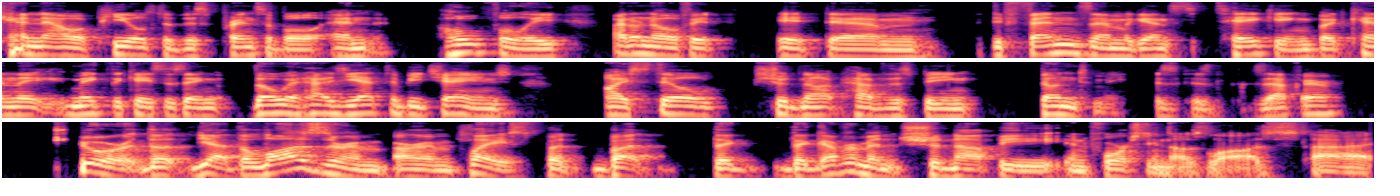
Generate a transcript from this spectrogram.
can now appeal to this principle and hopefully i don't know if it it um, defends them against taking, but can they make the case of saying, though it has yet to be changed, I still should not have this being done to me? Is is, is that fair? Sure. The yeah, the laws are in, are in place, but but the the government should not be enforcing those laws. Uh,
